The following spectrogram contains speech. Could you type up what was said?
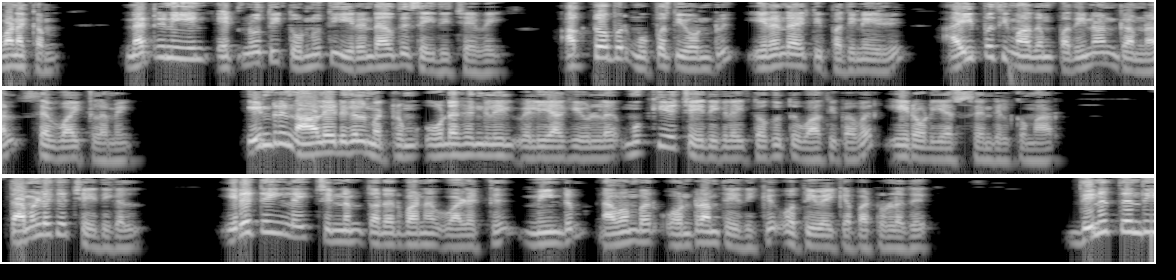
வணக்கம். நற்றினியின் எட்நூத்தி தொண்ணூத்தி இரண்டாவது செய்தி சேவை. அக்டோபர் முப்பத்தி ஒன்று இரண்டாயிரத்தி பதினேழு ஐப்பசி மாதம் பதினான்காம் நாள் செவ்வாய்க்கிழமை. இன்று நாளேடுகள் மற்றும் ஊடகங்களில் வெளியாகியுள்ள முக்கிய செய்திகளை தொகுத்து வாசிப்பவர் ஈரோடு எஸ். செந்தில்குமார். தமிழக செய்திகள். இரட்டை இலை சின்னம் தொடர்பான வழக்கு மீண்டும் நவம்பர் ஒன்றாம் தேதிக்கு ஒத்திவைக்கப்பட்டுள்ளது. தினத்தந்தி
